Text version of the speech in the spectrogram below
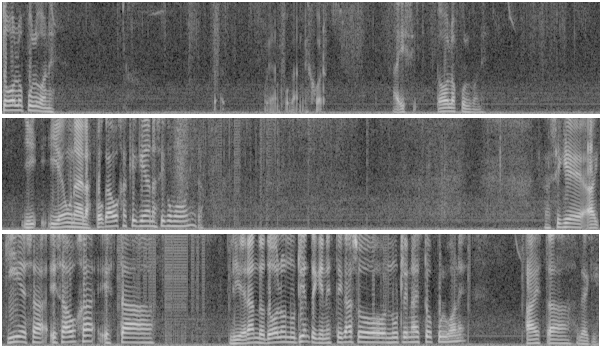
Todos los pulgones. Voy a enfocar mejor. Ahí sí, todos los pulgones. Y, y es una de las pocas hojas que quedan así como bonitas. Así que aquí esa, esa hoja está liberando todos los nutrientes que en este caso nutren a estos pulgones a esta de aquí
